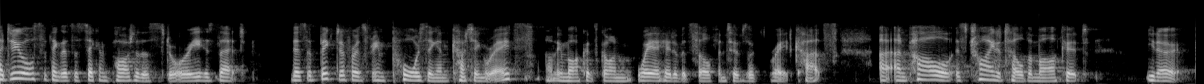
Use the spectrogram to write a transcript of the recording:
I do also think there's a second part of the story is that there's a big difference between pausing and cutting rates. I think the market's gone way ahead of itself in terms of rate cuts. Uh, and Powell is trying to tell the market, you know,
